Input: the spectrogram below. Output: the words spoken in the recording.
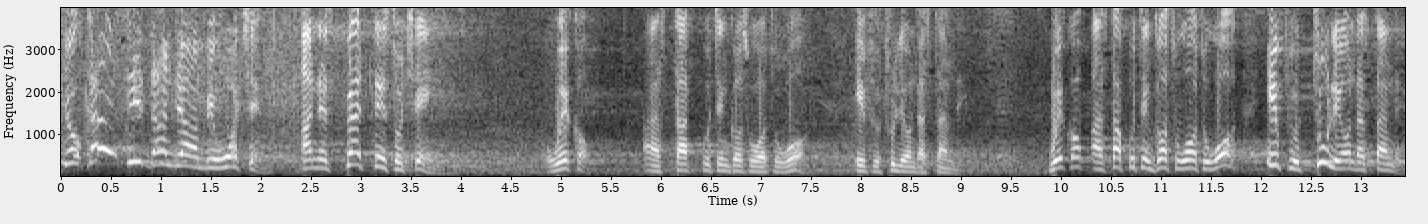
You can't sit down there and be watching and expect things to change. Wake up and start putting God's word to work if you truly understand it. Wake up and start putting God's word to work if you truly understand it.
